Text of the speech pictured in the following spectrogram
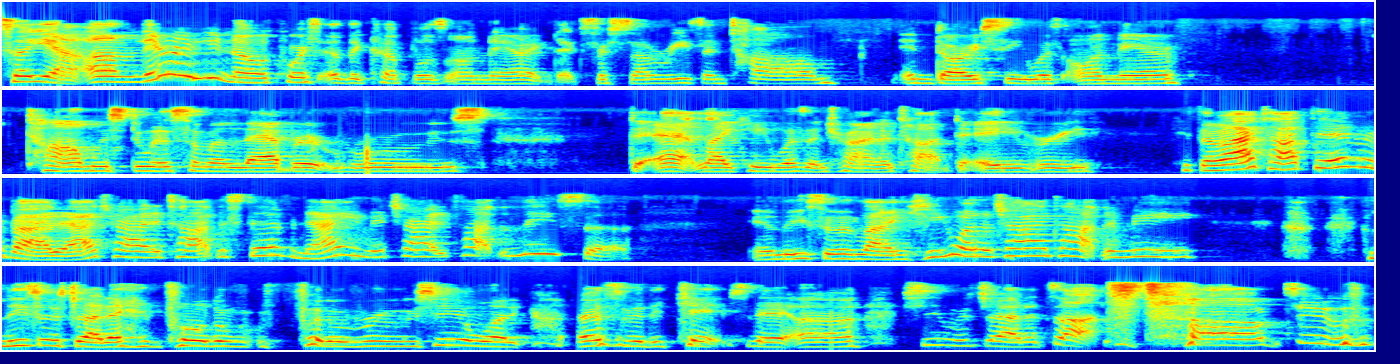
So yeah, um, there are you know of course other couples on there. Like for some reason, Tom and Darcy was on there. Tom was doing some elaborate ruse to act like he wasn't trying to talk to Avery. He said, well, I talked to everybody. I tried to talk to Stephanie. I even tried to talk to Lisa. And Lisa was like, he wasn't trying to talk to me. Lisa was trying to pull the put a ruse. She didn't want us to catch that uh she was trying to talk to Tom too.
